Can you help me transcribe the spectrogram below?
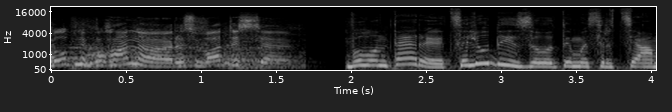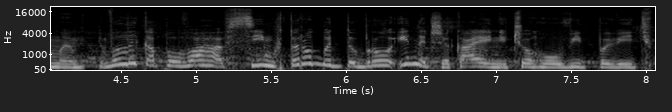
було б непогано розвиватися. Волонтери це люди із золотими серцями. Велика повага всім, хто робить добро і не чекає нічого у відповідь.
